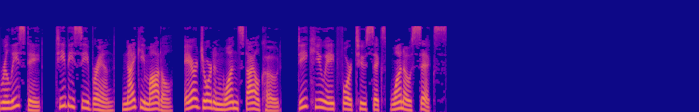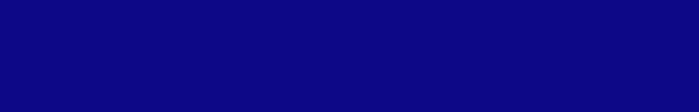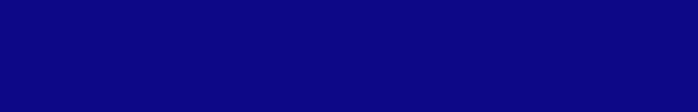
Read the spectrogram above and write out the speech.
Release date, TBC brand, Nike model, Air Jordan 1 style code, DQ8426106.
